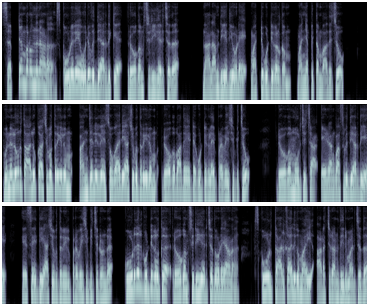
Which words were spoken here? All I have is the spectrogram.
സെപ്റ്റംബർ ഒന്നിനാണ് സ്കൂളിലെ ഒരു വിദ്യാർത്ഥിക്ക് രോഗം സ്ഥിരീകരിച്ചത്. നാലാം തീയതിയോടെ മറ്റു കുട്ടികൾക്കും മഞ്ഞപ്പിത്തം ബാധിച്ചു. പുനലൂർ താലൂക്ക് ആശുപത്രിയിലും അഞ്ചലിലെ സ്വകാര്യ ആശുപത്രിയിലും രോഗബാധയേറ്റ കുട്ടികളെ പ്രവേശിപ്പിച്ചു. രോഗം മൂർച്ഛിച്ച ഏഴാം ക്ലാസ് വിദ്യാർത്ഥിയെ എസ് ഐ ടി ആശുപത്രിയിൽ പ്രവേശിപ്പിച്ചിട്ടുണ്ട്. കൂടുതൽ കുട്ടികൾക്ക് രോഗം സ്ഥിരീകരിച്ചതോടെയാണ് സ്കൂൾ താൽക്കാലികമായി അടച്ചിടാൻ തീരുമാനിച്ചത്.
